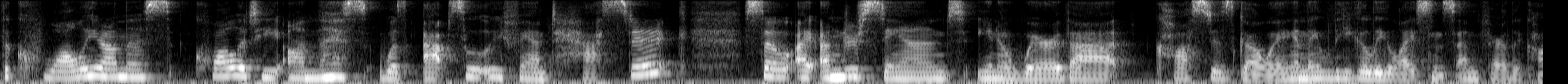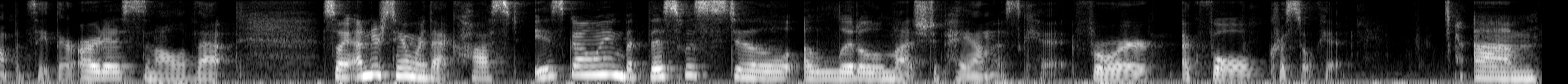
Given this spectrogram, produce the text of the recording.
The quality on this, quality on this was absolutely fantastic. So I understand, you know, where that cost is going and they legally license and fairly compensate their artists and all of that. So I understand where that cost is going, but this was still a little much to pay on this kit for a full crystal kit. Um,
